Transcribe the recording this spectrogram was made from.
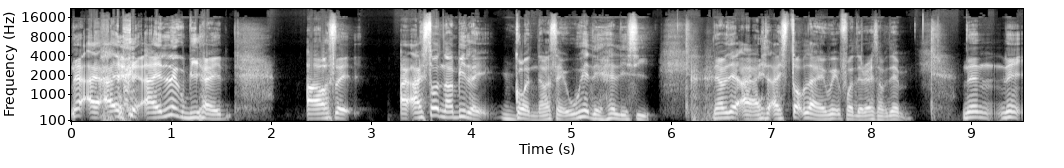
then I, I I look behind. I was like, I, I saw Nabil like gone. I was like, where the hell is he? Then after that, I I stopped like I wait for the rest of them. Then then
